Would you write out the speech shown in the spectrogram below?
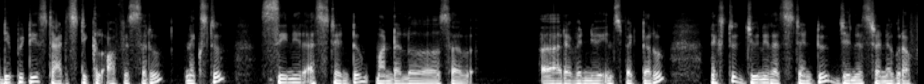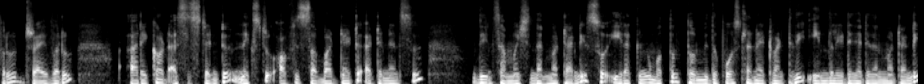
deputy statistical officer next senior assistant mandal స- revenue inspector next junior assistant junior stenographer driver record assistant next office subordinate attendance దీనికి సంబంధించింది అనమాట అండి. సో ఈ రకంగా మొత్తం తొమ్మిది పోస్టులు అనేటువంటిది ఇందులో వేయడం జరిగింది అనమాట అండి.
